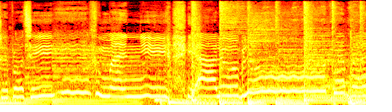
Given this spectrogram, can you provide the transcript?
Що шепотів мені, я люблю тебе,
